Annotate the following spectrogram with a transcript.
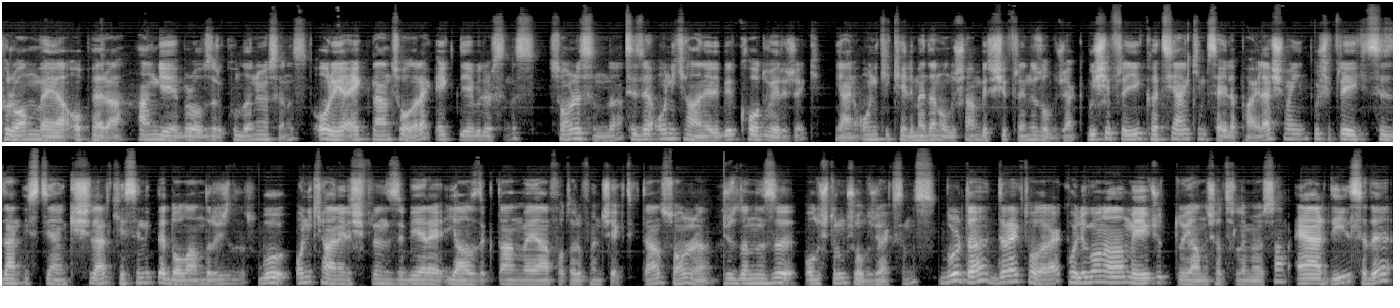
Chrome veya Opera hangi browser'ı kullanıyorsanız oraya eklenti olarak ekleyebilirsiniz. Sonrasında size 12 haneli bir kod verecek. Yani 12 kelimeden oluşan bir şifreniz olacak. Bu şifreyi katiyen kimseyle paylaşmayın. Bu şifreyi sizden isteyen kişiler kesinlikle dolandırıcıdır. Bu 12 haneli şifrenizi bir yere yazdıktan veya fotoğrafını çektikten sonra cüzdanınızı oluşturmuş olacaksınız. Burada direkt olarak poligon ağı mevcuttu yanlış hatırlamıyorsam. Eğer değilse de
